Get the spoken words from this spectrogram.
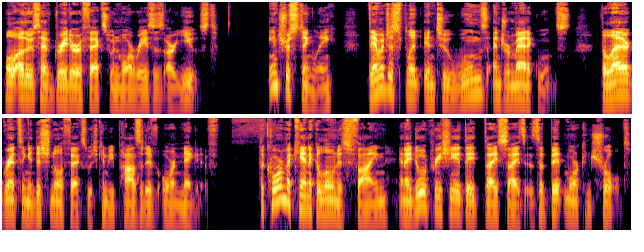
while others have greater effects when more raises are used. Interestingly, damage is split into wounds and dramatic wounds, the latter granting additional effects which can be positive or negative. The core mechanic alone is fine, and I do appreciate that dice size is a bit more controlled.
